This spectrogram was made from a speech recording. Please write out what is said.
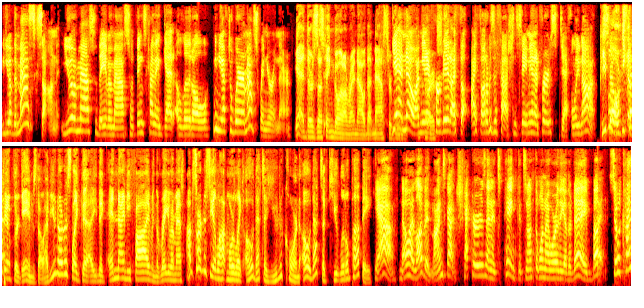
you have the masks on. You have a mask, they have a mask, so things kind of get a little, I mean, you have to wear a mask when you're in there. Yeah, there's a thing going on right now with that master. Yeah, no, I mean, I've heard it. I thought, I thought it was a fashion statement at first. Definitely not. People So are because- stepping up their games, though. Have you noticed, like the the N95 and the regular mask? I'm starting to see a lot more, like, oh, that's a unicorn. Oh, that's a cute little puppy. Yeah, no, I love it. Mine's got checkers and it's pink. It's not the one I wore the other day, but so it kind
